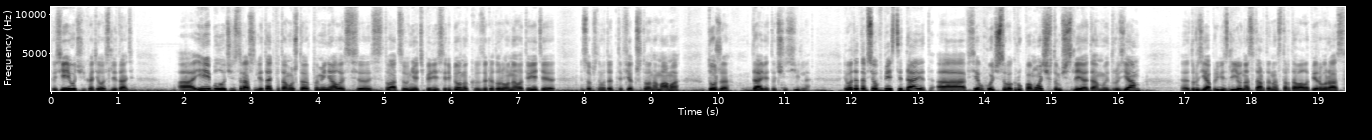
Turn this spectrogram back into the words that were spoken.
То есть ей очень хотелось летать. А, и было очень страшно летать, потому что поменялась э, ситуация. У нее теперь есть ребенок, за которого она в ответе. И, собственно, вот этот эффект, что она мама, тоже давит очень сильно. И вот это все вместе давит, а всем хочется вокруг помочь, в том числе там и друзьям. Э, друзья привезли ее на старт, она стартовала первый раз.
